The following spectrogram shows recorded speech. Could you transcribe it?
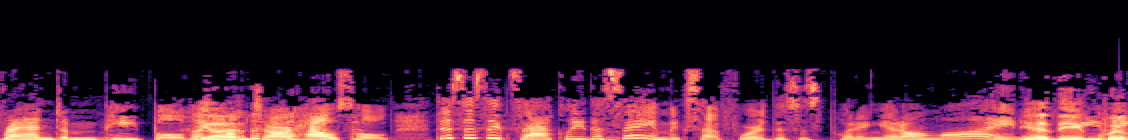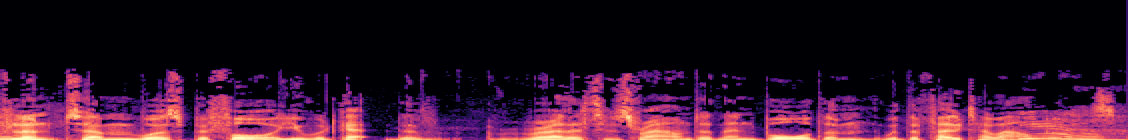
random people that yeah. come to our household." This is exactly the same, except for this is putting it online. Yeah, the equivalent um, was before you would get the relatives round and then bore them with the photo albums. Yeah.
